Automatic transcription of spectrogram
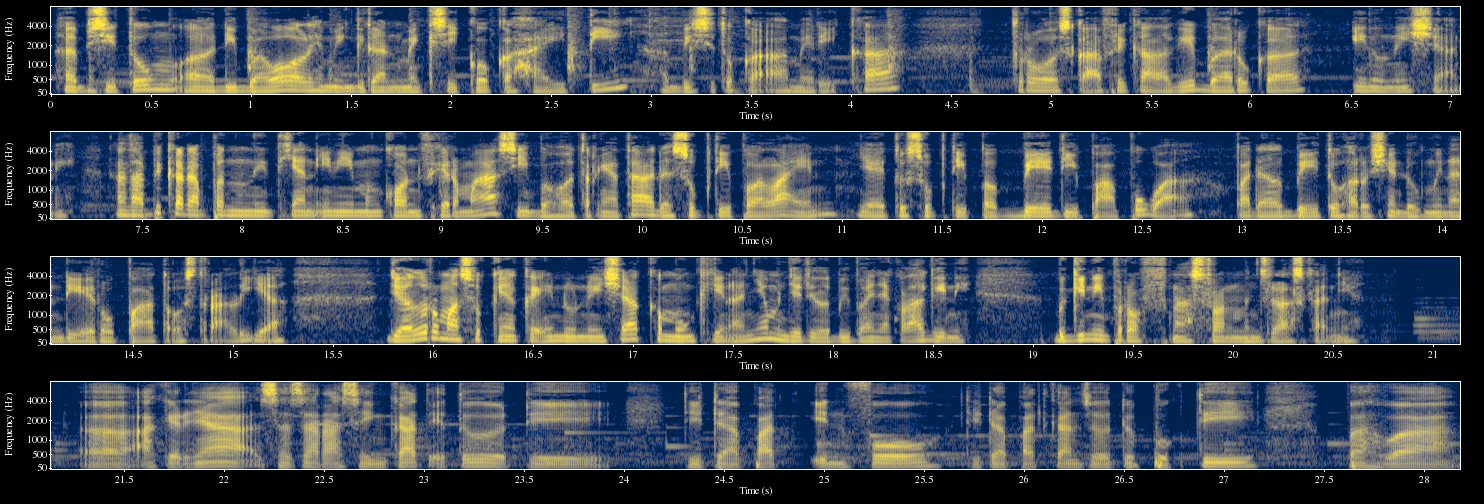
Habis itu e, dibawa oleh migran Meksiko ke Haiti, habis itu ke Amerika, terus ke Afrika lagi, baru ke Indonesia nih. Nah, tapi karena penelitian ini mengkonfirmasi bahwa ternyata ada subtipe lain, yaitu subtipe B di Papua, padahal B itu harusnya dominan di Eropa atau Australia, jalur masuknya ke Indonesia kemungkinannya menjadi lebih banyak lagi nih. Begini Prof. Nasron menjelaskannya. Uh, akhirnya secara singkat itu di, didapat info, didapatkan suatu bukti bahwa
